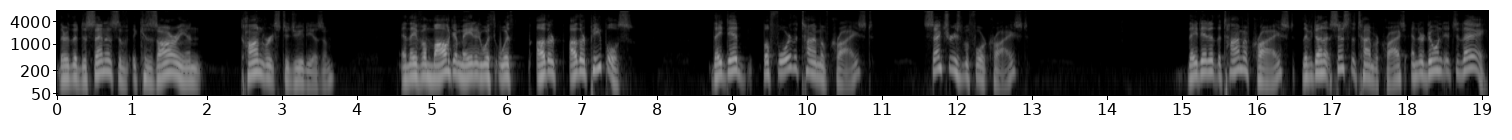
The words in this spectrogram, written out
they're the descendants of Khazarian converts to Judaism, and they've amalgamated with, with other, other peoples. They did before the time of Christ centuries before Christ. They did at the time of Christ. They've done it since the time of Christ, and they're doing it today.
